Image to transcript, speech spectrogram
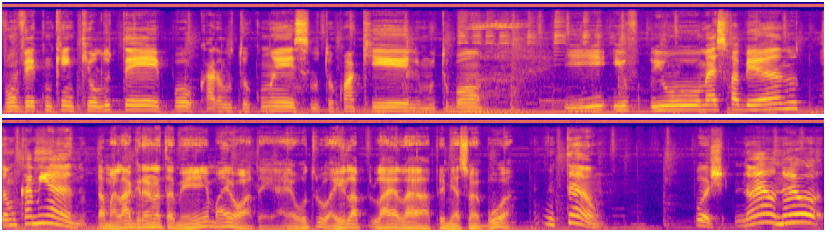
vão ver com quem que eu lutei, pô, o cara lutou com esse, lutou com aquele, muito bom. E, e, o, e o mestre Fabiano, estamos caminhando. Tá, mas lá a grana também é maior. daí É outro, aí lá, lá, lá a premiação é boa? Então, Poxa, não é, não é o-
